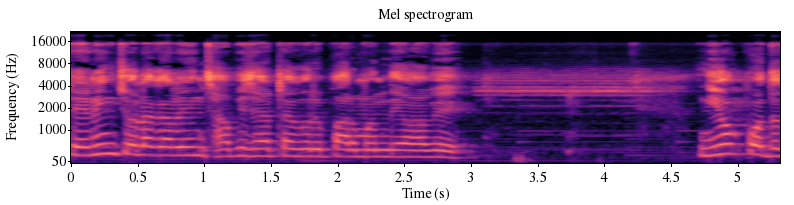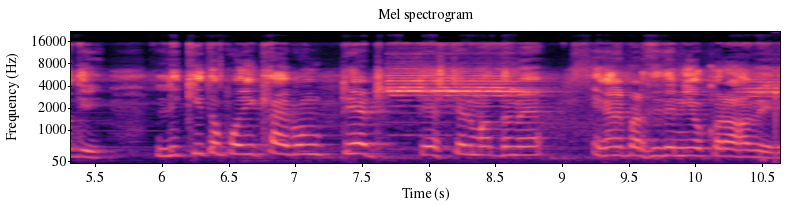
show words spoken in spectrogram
ট্রেনিং চলাকালীন ছাব্বিশ হাজার টাকা করে পার মান্থ দেওয়া হবে। নিয়োগ পদ্ধতি, লিখিত পরীক্ষা এবং টেট টেস্টের মাধ্যমে এখানে প্রার্থীদের নিয়োগ করা হবে।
